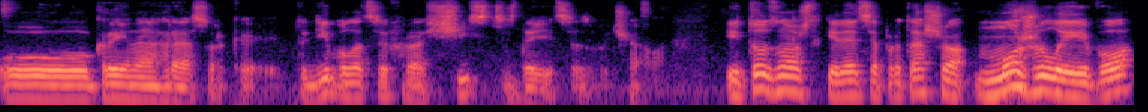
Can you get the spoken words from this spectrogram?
у країни-агресорки. Тоді була цифра 6, здається, звучала. І тут знову ж таки йдеться про те, що можливо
